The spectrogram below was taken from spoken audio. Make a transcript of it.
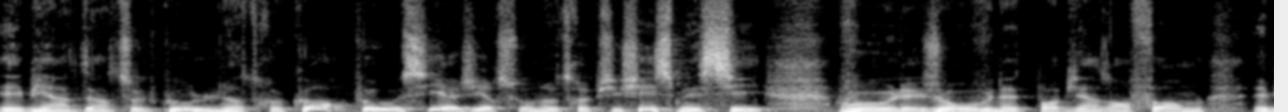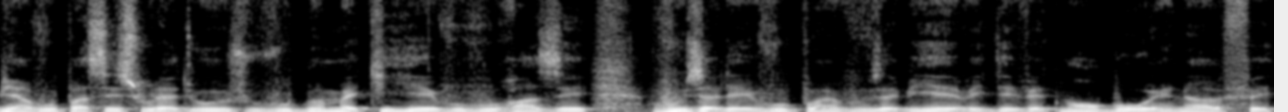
eh bien, d'un seul coup, notre corps peut aussi agir sur notre psychisme. Et si vous, les jours où vous n'êtes pas bien en forme, eh bien, vous passez sous la douche, vous vous maquillez, vous vous rasez, vous allez vous, vous habiller avec des vêtements beaux et neufs et,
